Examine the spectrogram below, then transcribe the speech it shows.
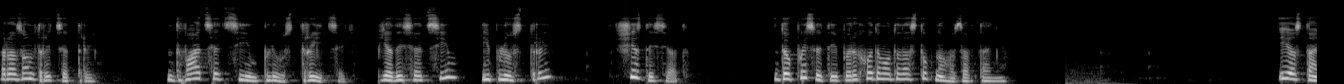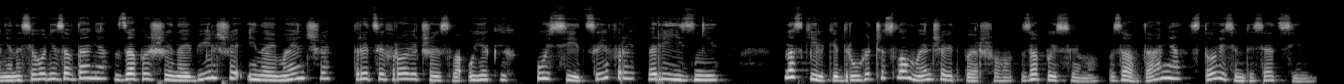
разом 33. 27 плюс 30 57 і плюс 3 60. Дописуйте і переходимо до наступного завдання. І останнє на сьогодні завдання запиши найбільше і найменше трицифрові числа, у яких усі цифри різні. Наскільки друге число менше від першого? Записуємо завдання 187.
